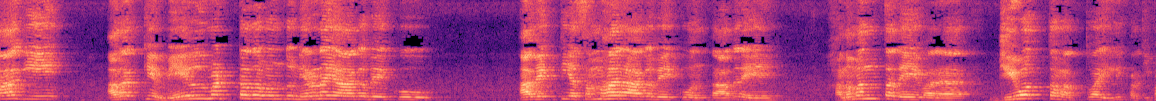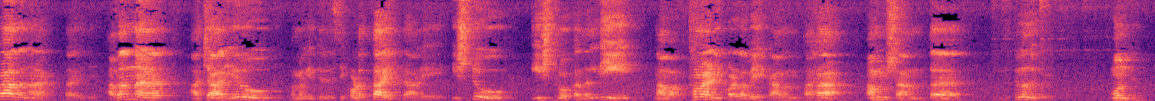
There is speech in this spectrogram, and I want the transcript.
ಆಗಿ ಅದಕ್ಕೆ ಮೇಲ್ಮಟ್ಟದ ಒಂದು ನಿರ್ಣಯ ಆಗಬೇಕು, ಆ ವ್ಯಕ್ತಿಯ ಸಂಹಾರ ಆಗಬೇಕು ಅಂತಾದರೆ ಹನುಮಂತ ದೇವರ ಜೀವೋತ್ತಮತ್ವ ಇಲ್ಲಿ ಪ್ರತಿಪಾದನ ಆಗ್ತಾ ಇದೆ. ಅದನ್ನ ಆಚಾರ್ಯರು ನಮಗೆ ತಿಳಿಸಿಕೊಡುತ್ತಾ ಇದ್ದಾರೆ. ಇಷ್ಟು ಈ ಶ್ಲೋಕದಲ್ಲಿ ನಾವು ಅರ್ಥ ಮಾಡಿಕೊಳ್ಳಬೇಕಾದಂತಹ ಅಂಶ ಅಂತ ತಿಳಿದುಬೇಕು ಮುಂದೆ.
